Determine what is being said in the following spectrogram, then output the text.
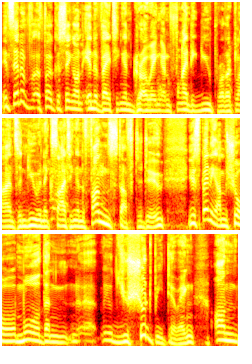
instead of uh, focusing on innovating and growing and finding new product lines and new and exciting and fun stuff to do, you're spending, I'm sure, more than uh, you should be doing on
